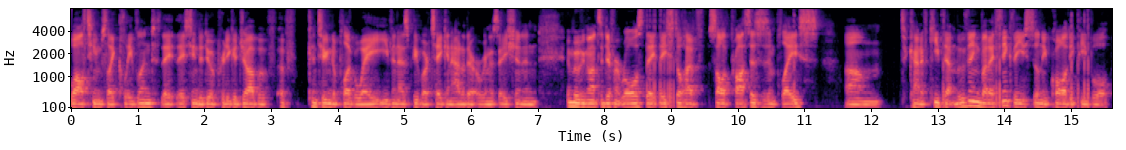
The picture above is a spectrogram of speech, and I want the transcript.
while teams like Cleveland, they, they seem to do a pretty good job of, of continuing to plug away, even as people are taken out of their organization and, and moving on to different roles. They, they still have solid processes in place um, to kind of keep that moving. But I think that you still need quality people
